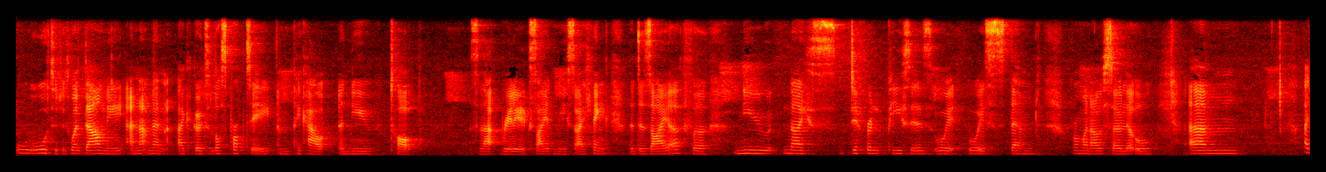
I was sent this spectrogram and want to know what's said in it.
all the water just went down me and that meant I could go to Lost Property and pick out a new top. So that really excited me. So i think the desire for new nice different pieces always, stemmed from when i was so little um, I,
